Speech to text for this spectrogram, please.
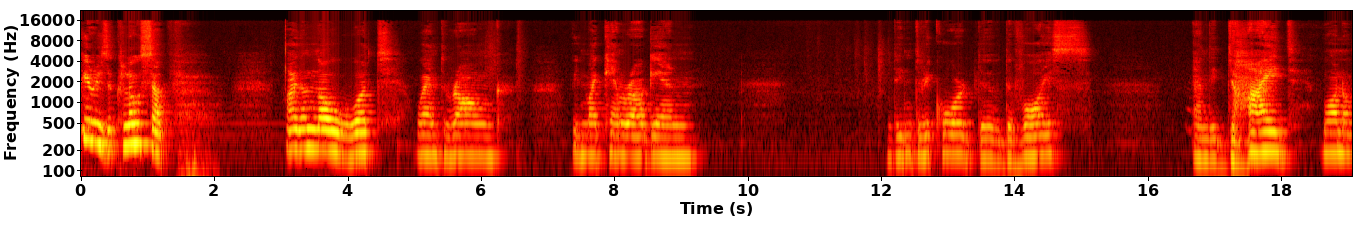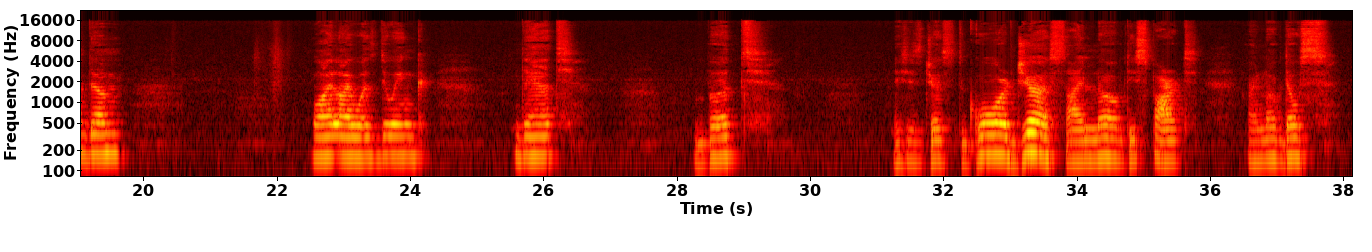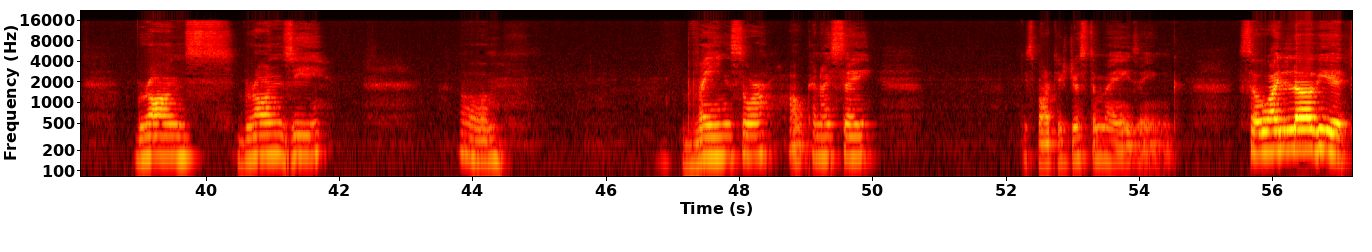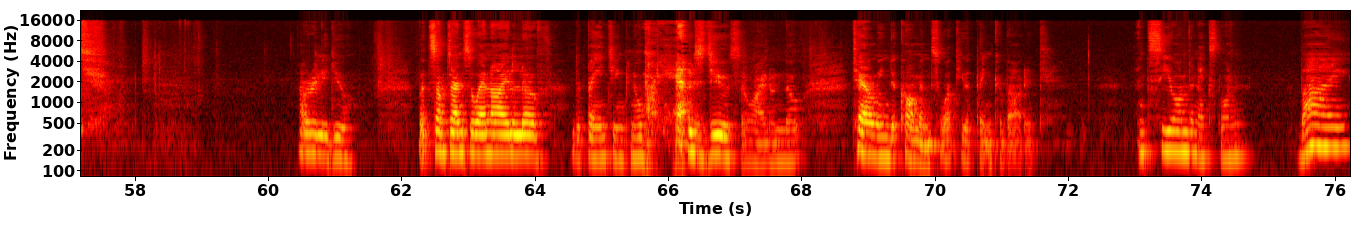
here is a close-up. I don't know what went wrong with my camera again. Didn't record the, the voice and it died, one of them, while I was doing that but this is just gorgeous. I love this part. I love those bronze bronzy um, veins or how can I say? This part is just amazing. So I love it I really do. But sometimes when I love the painting, nobody else do, so I don't know. Tell me in the comments what you think about it. And see you on the next one. Bye.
